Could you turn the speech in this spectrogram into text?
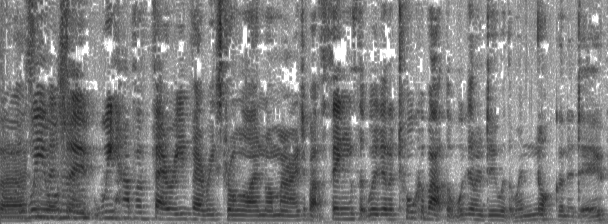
other. We also we have a very very strong line in our marriage about things that we're going to talk about that we're going to do or that we're not going to do.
